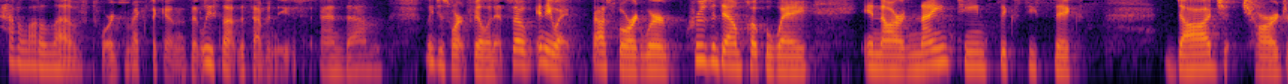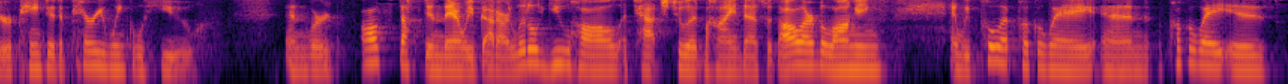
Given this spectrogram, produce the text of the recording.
have a lot of love towards Mexicans, at least not in the 70s. And um, we just weren't feeling it. So, anyway, fast forward, we're cruising down Way in our 1966 Dodge Charger painted a periwinkle hue. And we're all stuffed in there. We've got our little U-Haul attached to it behind us with all our belongings. And we pull up Poco Way, and Poco Way is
